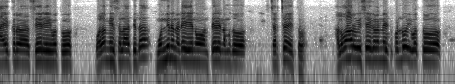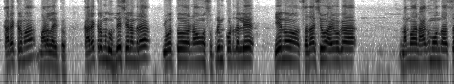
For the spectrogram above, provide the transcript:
ನಾಯಕರ ಸೇರಿ ಇವತ್ತು ಒಳ ಮೀಸಲಾತಿದ ಮುಂದಿನ ನಡೆ ಏನು ಅಂತೇಳಿ ನಮ್ಮದು ಚರ್ಚೆ ಆಯಿತು. ಹಲವಾರು ವಿಷಯಗಳನ್ನು ಇಟ್ಕೊಂಡು ಇವತ್ತು ಕಾರ್ಯಕ್ರಮ ಮಾಡಲಾಯಿತು. ಕಾರ್ಯಕ್ರಮದ ಉದ್ದೇಶ ಏನಂದ್ರೆ ಇವತ್ತು ನಾವು ಸುಪ್ರೀಂ ಕೋರ್ಟ್ದಲ್ಲಿ ಏನು ಸದಾಶಿವ ಆಯೋಗ ನಮ್ಮ ನಾಗಮೋಹನ್ ದಾಸ್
